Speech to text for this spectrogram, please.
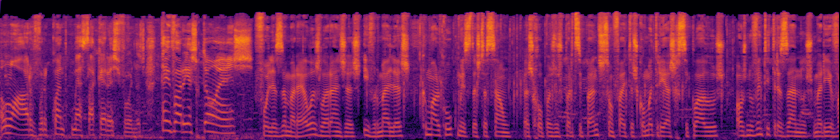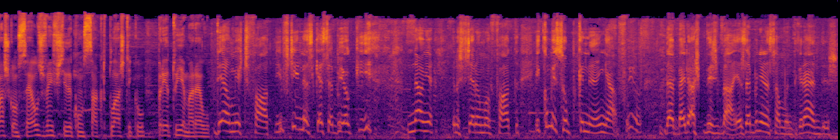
Uma árvore, quando começa a cair as folhas, tem várias tons. Folhas amarelas, laranjas e vermelhas que marcam o começo da estação. As roupas dos participantes são feitas com materiais reciclados. Aos 93 anos, Maria Vasconcelos vem vestida com um saco de plástico preto e amarelo. Deram-me este fato e vesti não se quer saber o que. Não, eles fizeram uma foto e começou pequenininha. Fui da beira, acho que diz bem. As abelhas são muito grandes.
